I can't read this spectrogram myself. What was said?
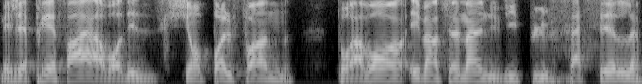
mais je préfère avoir des discussions pas le fun pour avoir éventuellement une vie plus facile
